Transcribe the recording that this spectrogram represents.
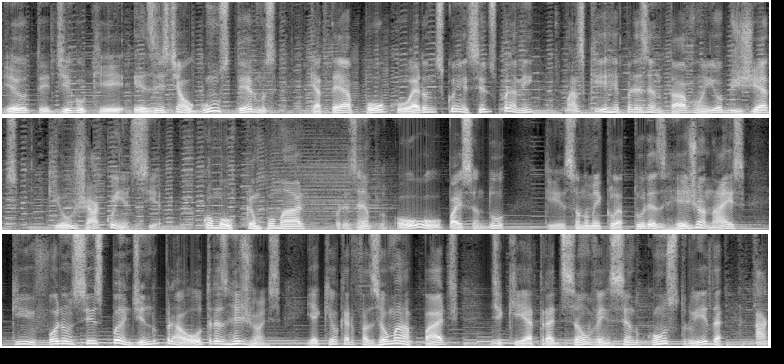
Eu te digo que existem alguns termos que até há pouco eram desconhecidos para mim, mas que representavam objetos que eu já conhecia, como o Campo Mar, por exemplo, ou o Paysandu, que são nomenclaturas regionais que foram se expandindo para outras regiões. E aqui eu quero fazer uma parte de que a tradição vem sendo construída a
